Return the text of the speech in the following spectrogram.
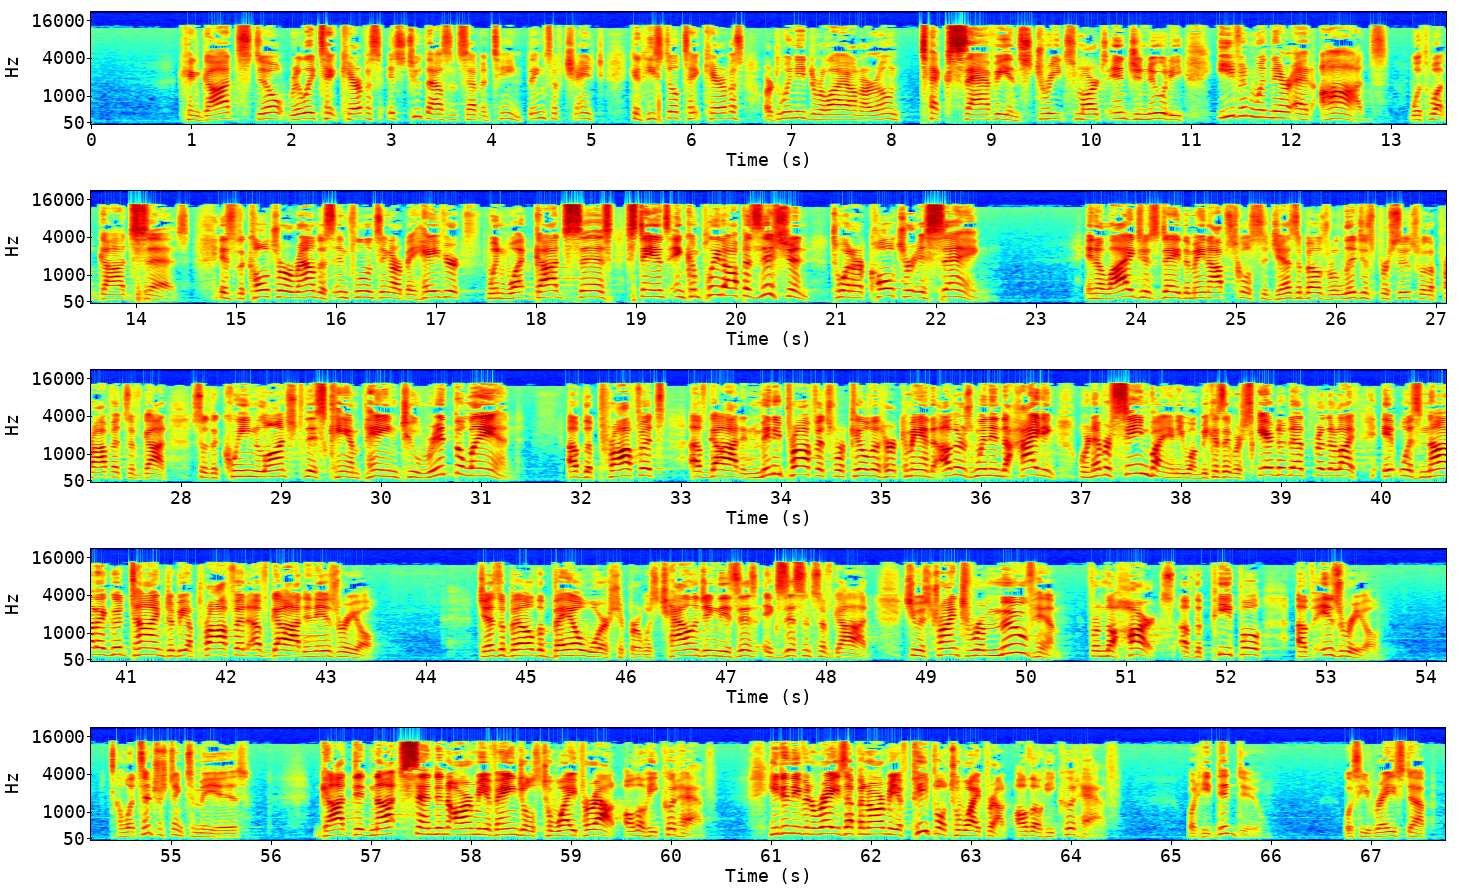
Can God still really take care of us? It's 2017. Things have changed. Can He still take care of us? Or do we need to rely on our own tech savvy and street smarts, ingenuity, even when they're at odds with what God says? Is the culture around us influencing our behavior when what God says stands in complete opposition to what our culture is saying? In Elijah's day, the main obstacles to Jezebel's religious pursuits were the prophets of God. So the queen launched this campaign to rid the land of the prophets of God. And many prophets were killed at her command. Others went into hiding, were never seen by anyone because they were scared to death for their life. It was not a good time to be a prophet of God in Israel. Jezebel, the Baal worshiper, was challenging the existence of God. She was trying to remove him from the hearts of the people of Israel. And what's interesting to me is God did not send an army of angels to wipe her out, although he could have. He didn't even raise up an army of people to wipe out, although he could have. What he did do was he raised up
